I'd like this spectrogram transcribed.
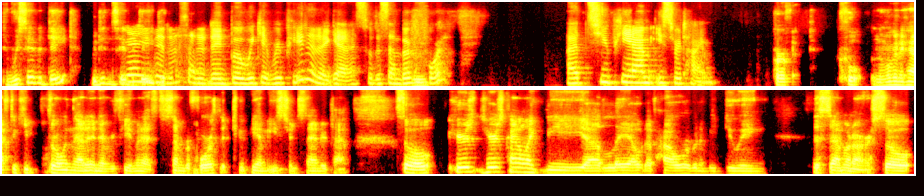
Did we say the date? We didn't say yeah, the date. Yeah, you did say the date, but we can repeat it again. So December 4th at 2 p.m. Eastern time. Perfect. Cool. And we're going to have to keep throwing that in every few minutes. December 4th at 2 p.m. Eastern Standard Time. So here's here's kind of like the uh, layout of how we're going to be doing the seminar. So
